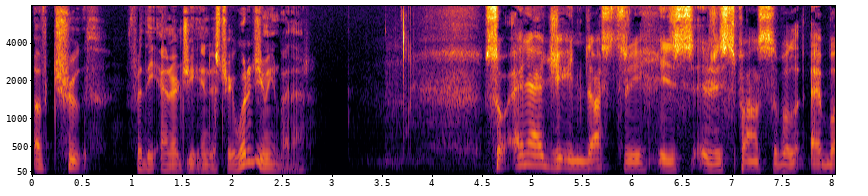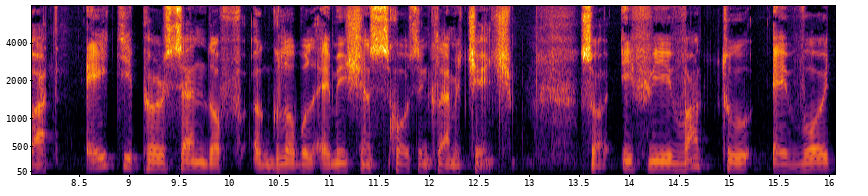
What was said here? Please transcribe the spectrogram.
of truth for the energy industry. What did you mean by that? So energy industry is responsible about 80% of global emissions causing climate change. So if we want to avoid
